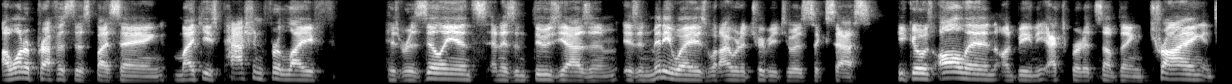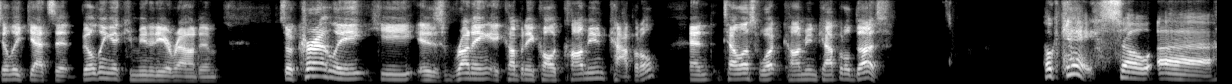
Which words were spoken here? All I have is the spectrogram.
I want to preface this by saying Mikey's passion for life, his resilience, and his enthusiasm is in many ways what I would attribute to his success he goes all in on being the expert at something, trying until he gets it, building a community around him. So currently, he is running a company called Commune Capital. And tell us what Commune Capital does. Okay, so uh,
